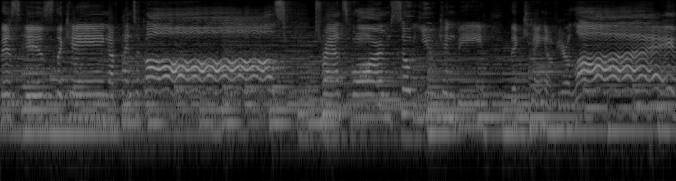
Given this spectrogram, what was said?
This is the King of transformed so you can be the king of your life.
